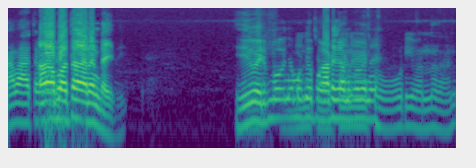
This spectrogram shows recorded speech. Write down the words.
ആ ഭാഗത്ത് ആന ഉണ്ടായത്. ഇത് വരുമ്പോ നമുക്ക് പാട് കാണുമ്പോ ഓടി വന്നതാണ്.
